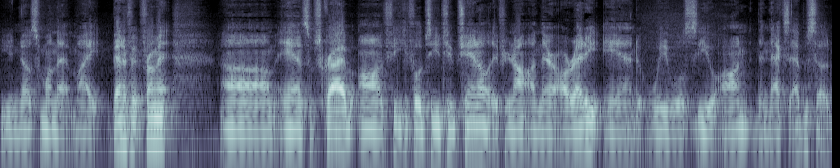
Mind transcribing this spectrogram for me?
you know someone that might benefit from it. Um, and subscribe on Feeki Flips YouTube channel if you're not on there already. And we will see you on the next episode.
